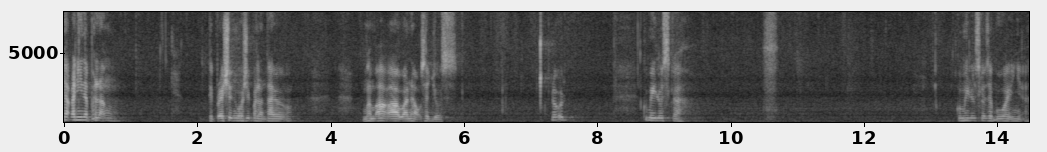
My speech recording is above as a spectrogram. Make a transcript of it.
Kaya kanina pa lang, depression worship pa lang tayo, mamakaawa na ako sa Diyos. Lord, kumilos ka. Kumilos ka sa buhay niya.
